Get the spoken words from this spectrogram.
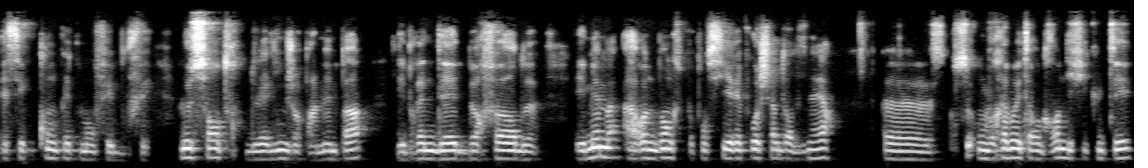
elle s'est complètement fait bouffer. Le centre de la ligne, j'en parle même pas. Les Brended, Burford et même Aaron Banks, potentiel irréprochable d'ordinaire, euh, ont vraiment été en grande difficulté.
